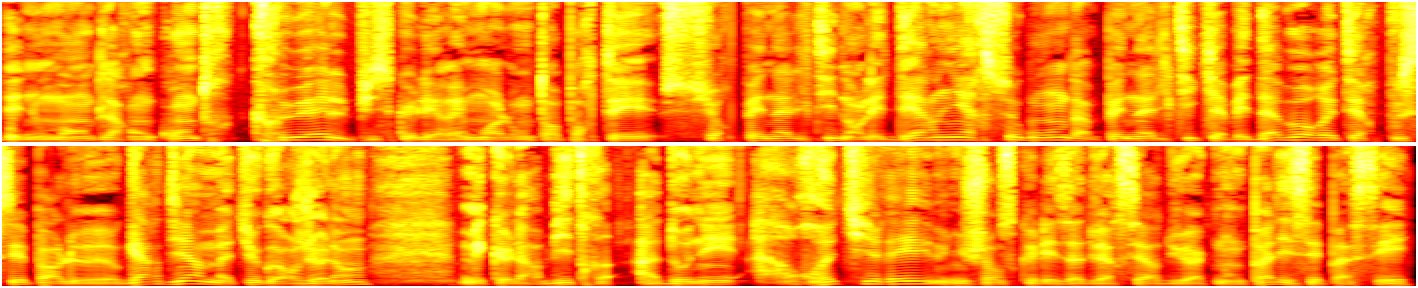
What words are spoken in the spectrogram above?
Dénouement de la rencontre cruel puisque les Rémois l'ont emporté sur penalty dans les dernières secondes. Un penalty qui avait d'abord été repoussé par le gardien Mathieu Gorgelin, mais que l'arbitre a donné à retirer. Une chance que les adversaires du HAC n'ont pas laissé passer.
